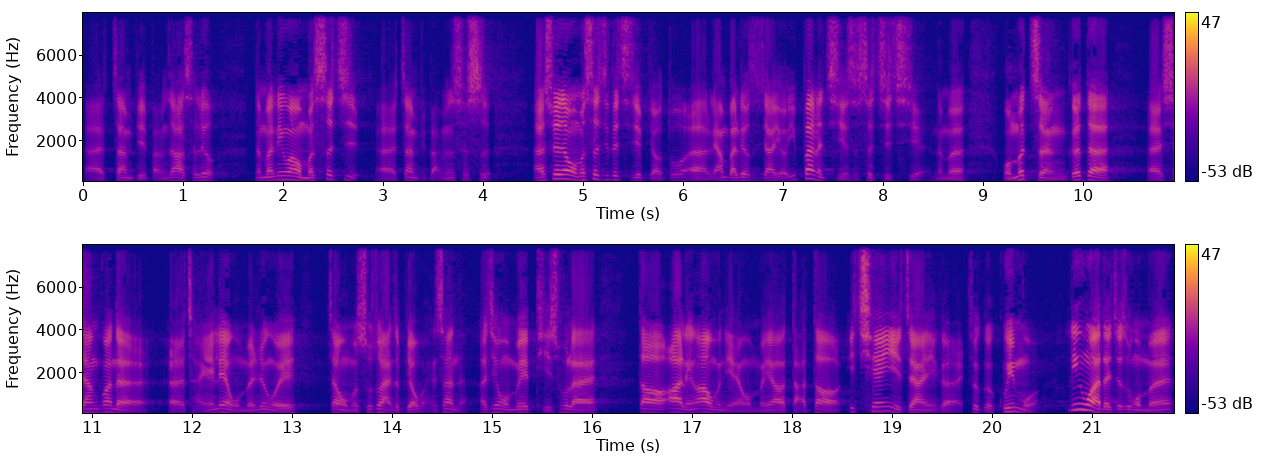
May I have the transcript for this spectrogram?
呃，占比百分之二十六。那么另外我们设计，呃，占比百分之十四。啊，虽然我们设计的企业比较多，呃，两百六十家，有一半的企业是设计企业。那么我们整个的呃相关的呃产业链，我们认为在我们苏州还是比较完善的，而且我们也提出来，到二零二五年我们要达到一千亿这样一个这个规模。另外的就是我们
